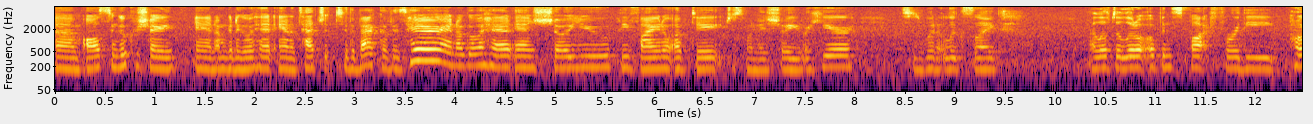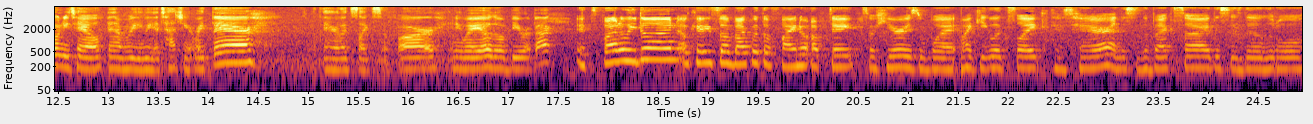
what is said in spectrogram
um, all single crochet and i'm gonna go ahead and attach it to the back of his hair and i'll go ahead and show you the final update. Just wanted to show you right here. This is what it looks like. I left a little open spot for the ponytail and I'm to be attaching it right there hair looks like so far. Anyway, I'll be right back. It's finally done. Okay, so I'm back with a final update. So here is what Mikey looks like, his hair, and this is the back side. This is the little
